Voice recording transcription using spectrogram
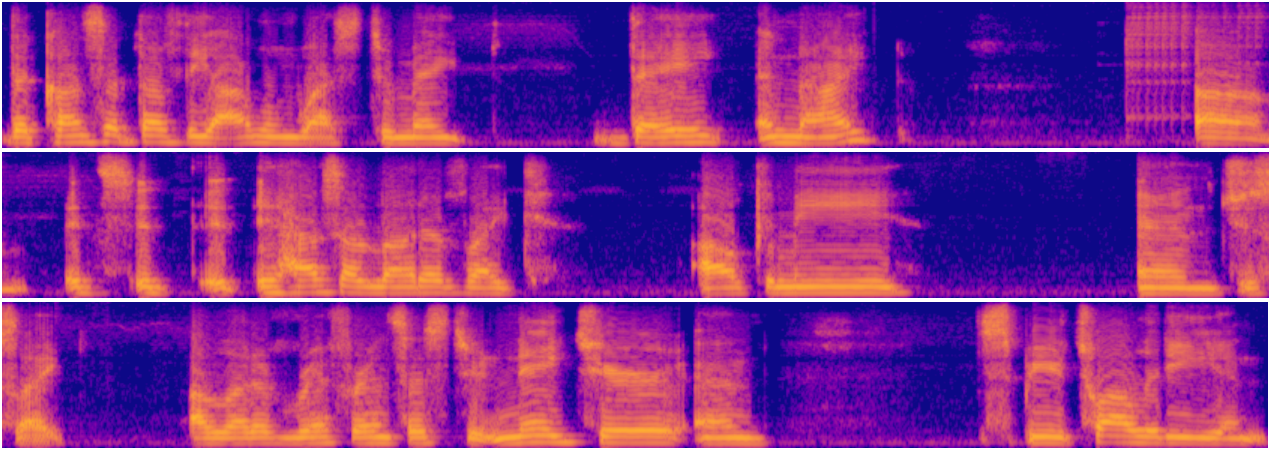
the concept of the album was to make day and night. Um, it's it, it it has a lot of like alchemy and just like a lot of references to nature and spirituality and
